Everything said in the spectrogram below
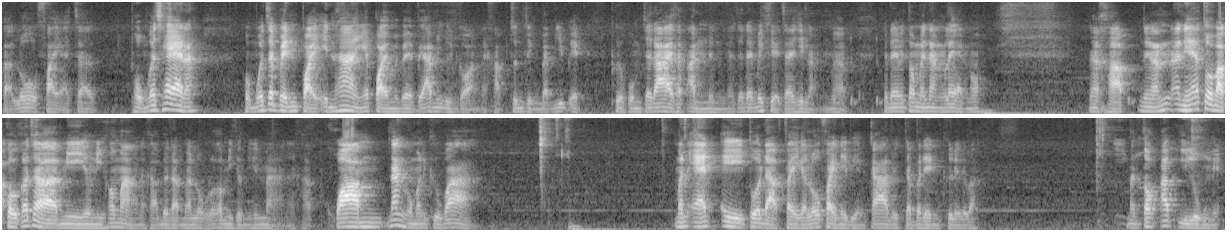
กับโล่ไฟอาจจะผมก็แช่นะ ผมก็จะเป็นปล่อย N5 อย่างเงี้ยปล่อยมันไปไปอัพอย่างอื่นก่อนนะครับ จนถึงแบบ 21 เผื่อผมจะได้สักอันหนึ่งนะจะได้ไม่เสียใจทีหลังนะครับ จะได้ไม่ต้องไปนั่งแลกเนาะ นะครับดังนั้นอันเนี้ยตัวบาร์โค้ดก็จะมีตรงนี้เข้ามานะครับระดับนรกแล้วก็มีตรงนี้ขึ้นมานะครับ ความนั่นของมันคือว่า มันแอดไอตัวดาบไฟกับโล่ไฟในเบียงก้าด้วยแต่ประเด็นคืออะไรรู้ปะมันต้องอัพอีลุงเนี่ย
